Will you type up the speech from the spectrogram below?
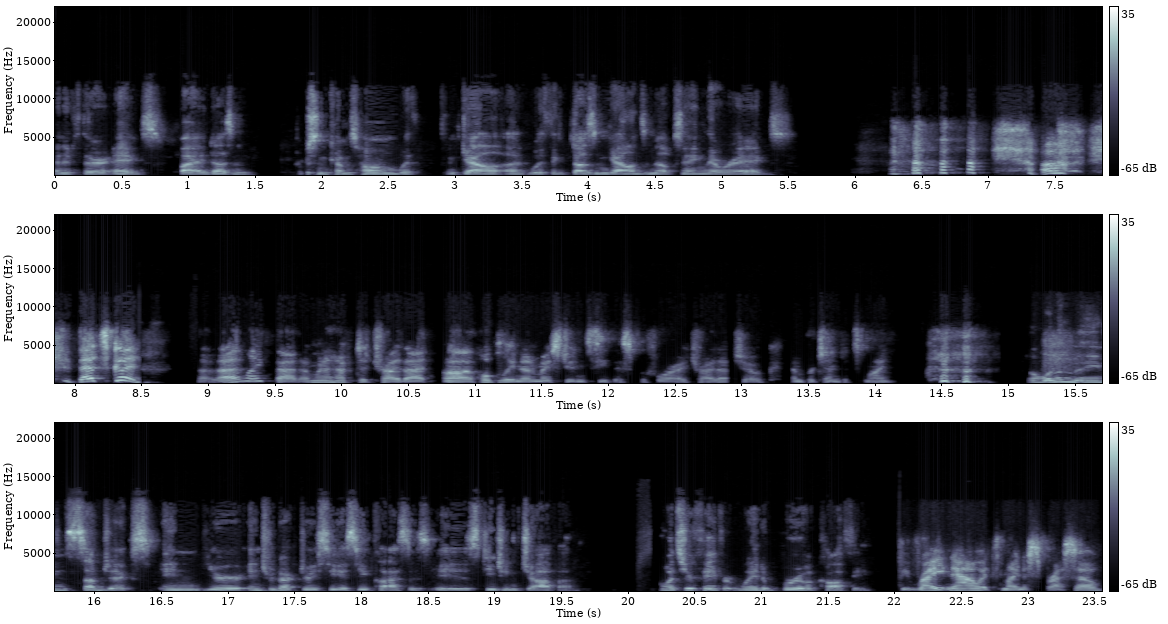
and if there are eggs, buy a dozen. Person comes home with a gallon uh, with a dozen gallons of milk saying there were eggs. oh, that's good. I like that. I'm gonna have to try that. Uh, hopefully, none of my students see this before I try that joke and pretend it's mine. now, one of the main subjects in your introductory CSE classes is teaching Java. What's your favorite way to brew a coffee? Right now, it's my Nespresso.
